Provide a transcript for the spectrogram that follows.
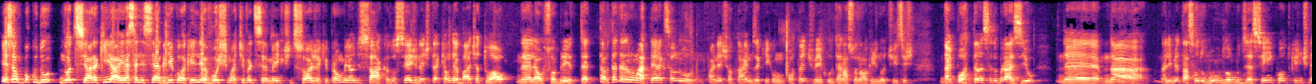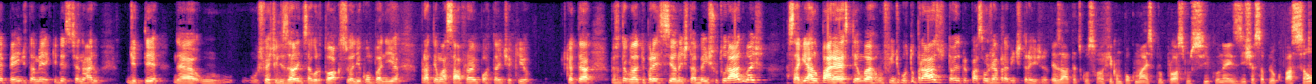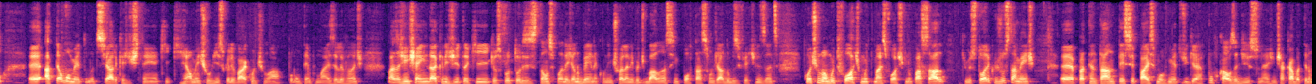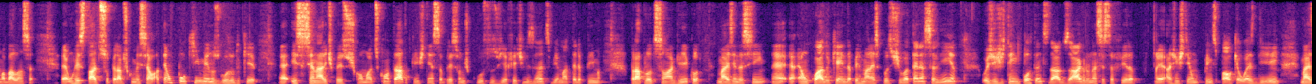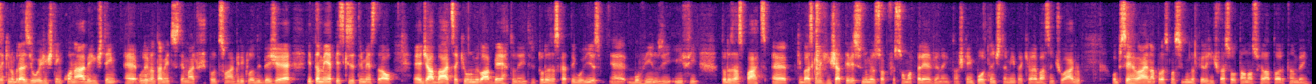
Esse é um pouco do noticiário aqui, a SLC Agrícola que levou a estimativa de semente de soja aqui para um milhão de sacas, ou seja, né, que é um debate atual, né, Léo, sobre, estava até tendo uma matéria que saiu no Financial Times aqui, que é um importante veículo internacional aqui de notícias, da importância do Brasil né, na, alimentação do mundo, vamos dizer assim, enquanto que a gente depende também aqui desse cenário de ter né, o, os fertilizantes, agrotóxicos ali, companhia, para ter uma safra importante aqui. Acho que até a pessoa tem cuidado que para esse ano a gente está bem estruturado, mas essa guerra não parece ter uma, um fim de curto prazo, talvez a preocupação já é para 23, né? Exato, a discussão fica um pouco mais para o próximo ciclo, né? Existe essa preocupação é, até o momento o noticiário que a gente tem aqui, que realmente o risco ele vai continuar por um tempo mais relevante, mas a gente ainda acredita que, que os produtores estão se planejando bem, né? Quando a gente olha a nível de balança, importação de adubos e fertilizantes continua muito forte, muito mais forte que no passado, que o histórico, justamente é, para tentar antecipar esse movimento de guerra. Por causa disso, né, a gente acaba tendo uma balança, é, um resultado de superávit comercial até um pouquinho menos gordo do que é, esse cenário de preços de commodities contrato, porque a gente tem essa pressão de custos via fertilizantes, via matéria-prima para a produção agrícola, mas ainda assim é, é, é um quadro que ainda permanece positivo. Até nessa linha, hoje a gente tem importantes dados agro, na sexta-feira é, a gente tem um principal, que é o SDA, mas aqui no Brasil hoje a gente tem Conab, a gente tem é, o levantamento sistemático de produção agrícola do IBGE e também a pesquisa trimestral é, de abates, aqui o um número aberto né, entre todas as categorias, é, bovinos e, enfim, todas as partes, é, que basicamente a gente já teve esse número, só que foi só uma prévia. Né? Então acho que é importante também para quem olha bastante o agro, observar e na próxima segunda-feira a gente vai soltar o nosso relatório também.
